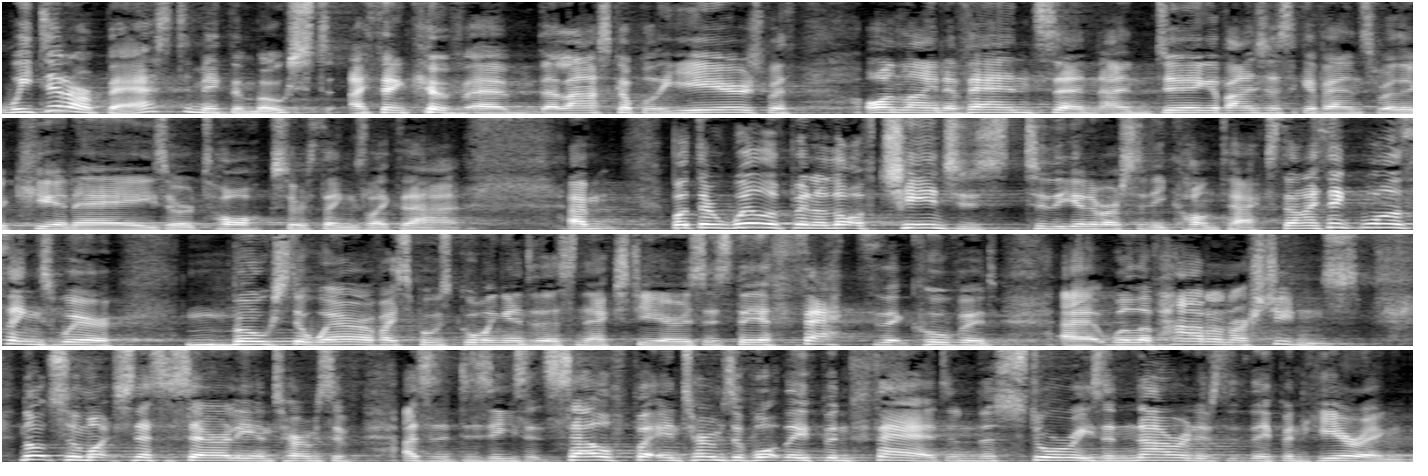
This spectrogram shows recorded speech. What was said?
we did our best to make the most, I think, of um, the last couple of years with online events and, and doing evangelistic events, whether Q&As or talks or things like that. Um, but there will have been a lot of changes to the university context. And I think one of the things we're most aware of, I suppose, going into this next year is, is the effect that COVID uh, will have had on our students. Not so much necessarily in terms of as the disease itself, but in terms of what they've been fed and the stories and narratives that they've been hearing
